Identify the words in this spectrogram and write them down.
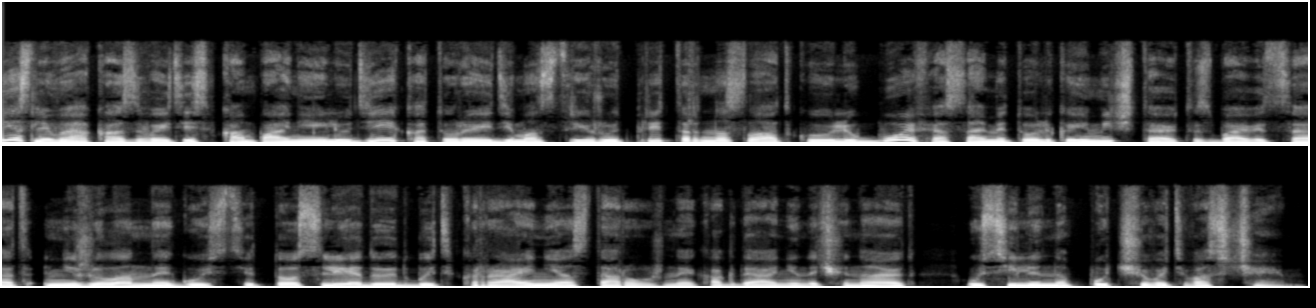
Если вы оказываетесь в компании людей, которые демонстрируют приторно-сладкую любовь, а сами только и мечтают избавиться от нежеланной гости, то следует быть крайне осторожной, когда они начинают усиленно подчивать вас чаем.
